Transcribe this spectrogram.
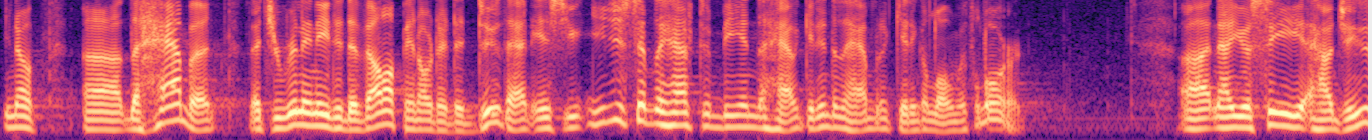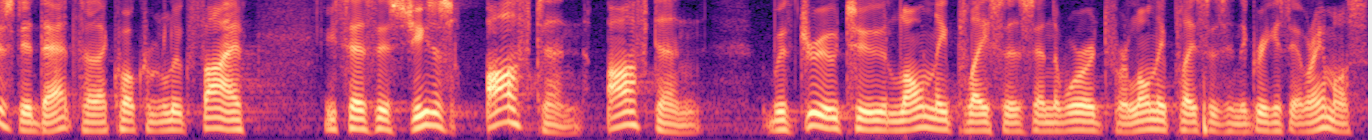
You know, uh, the habit that you really need to develop in order to do that is you, you just simply have to be in the habit, get into the habit of getting alone with the Lord. Uh, now you'll see how Jesus did that. So that quote from Luke 5, he says this Jesus often, often withdrew to lonely places, and the word for lonely places in the Greek is eremos,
